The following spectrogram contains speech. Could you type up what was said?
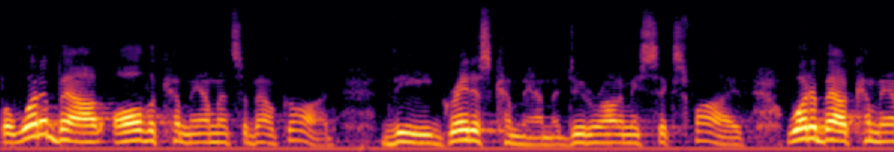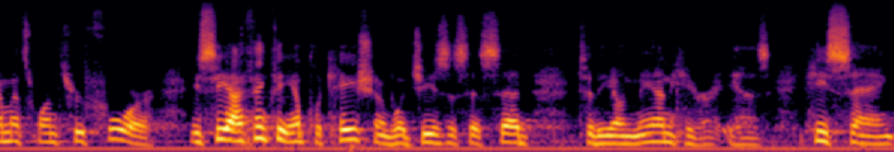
But what about all the commandments about God? The greatest commandment, Deuteronomy 6 5. What about commandments 1 through 4? You see, I think the implication of what Jesus has said to the young man here is he's saying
